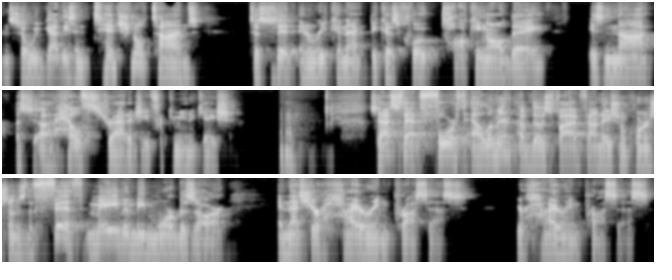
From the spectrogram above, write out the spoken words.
And so we've got these intentional times to sit and reconnect because, quote, talking all day is not a, a health strategy for communication. Hmm. So that's that fourth element of those five foundational cornerstones. The fifth may even be more bizarre, and that's your hiring process. Your hiring process.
